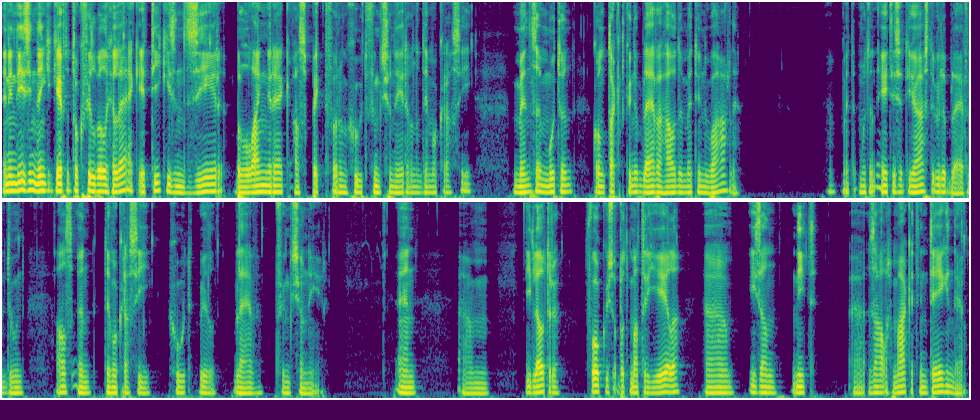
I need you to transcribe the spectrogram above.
En in die zin denk ik heeft het ook veel wel gelijk. Ethiek is een zeer belangrijk aspect voor een goed functioneren van de democratie. Mensen moeten contact kunnen blijven houden met hun waarden. Met, moeten ethisch het juiste willen blijven doen als een democratie goed wil blijven functioneren. En um, die loutere focus op het materiële um, is dan niet uh, zaligmakend, in tegendeel.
